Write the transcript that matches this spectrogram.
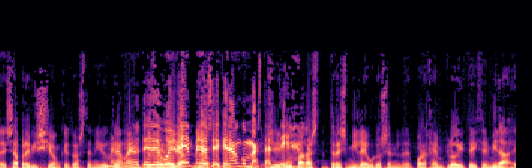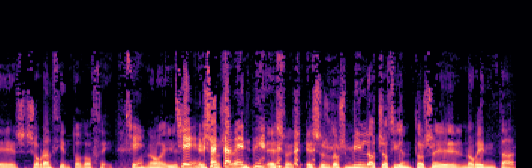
Esa previsión que tú has tenido. Bueno, bueno, te devuelven, pero se quedan con bastante. Sí, tú pagas 3.000 euros, en, por ejemplo, y te dicen, mira, eh, sobran 112. Sí, ¿no? sí exactamente. Eso es. Esos 2.890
